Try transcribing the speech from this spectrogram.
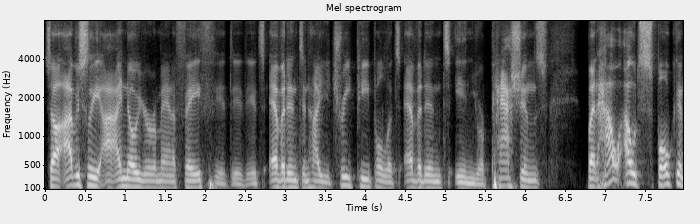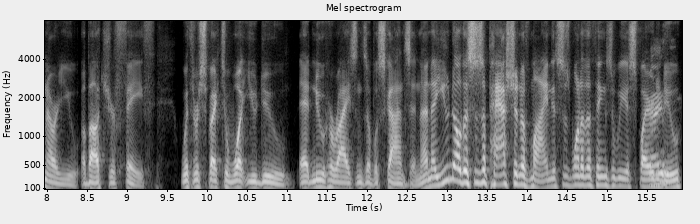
so obviously i know you're a man of faith. It, it, it's evident in how you treat people. It's evident in your passions. But how outspoken are you about your faith with respect to what you do at New Horizons of Wisconsin? And you know this is a passion of mine. This is one of the things that we aspire right. to do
